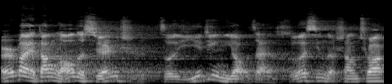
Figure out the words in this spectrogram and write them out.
而麦当劳的选址则一定要在核心的商圈，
